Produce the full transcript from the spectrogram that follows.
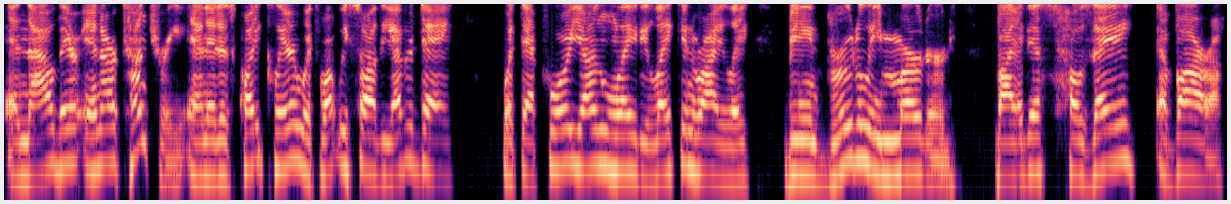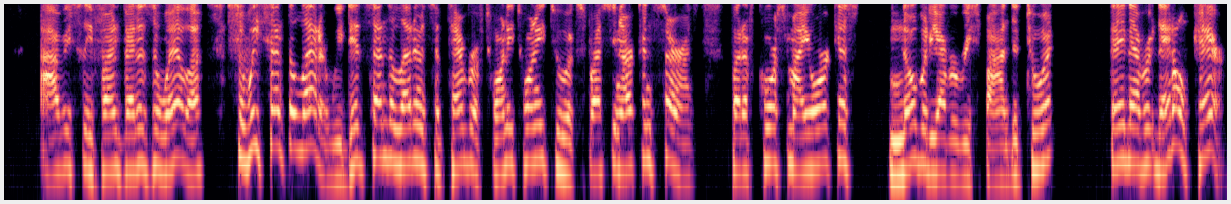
and now they're in our country. And it is quite clear with what we saw the other day with that poor young lady, Laken Riley, being brutally murdered by this Jose Ibarra, obviously from Venezuela. So we sent a letter. We did send a letter in September of 2022 expressing our concerns. But of course, Mayorkas, nobody ever responded to it. They never, they don't care.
